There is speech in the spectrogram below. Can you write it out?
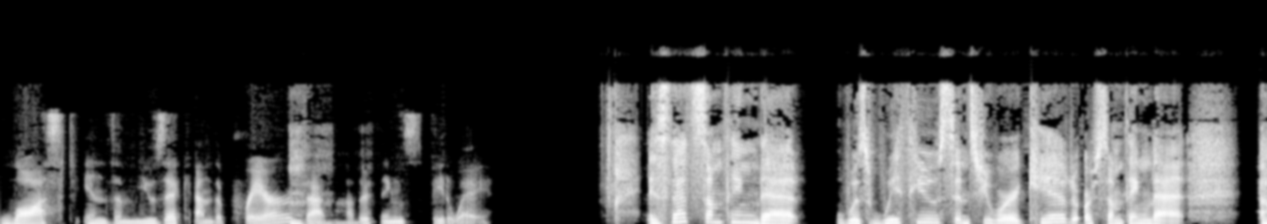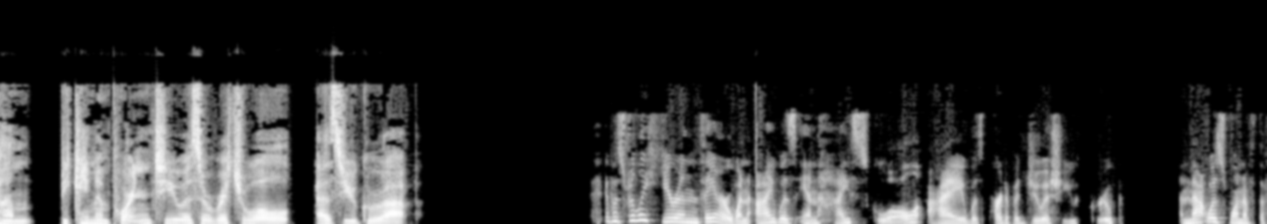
lost in the music and the prayer mm-hmm. that other things fade away. Is that something that was with you since you were a kid or something that um, became important to you as a ritual as you grew up? It was really here and there. When I was in high school, I was part of a Jewish youth group. And that was one of the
